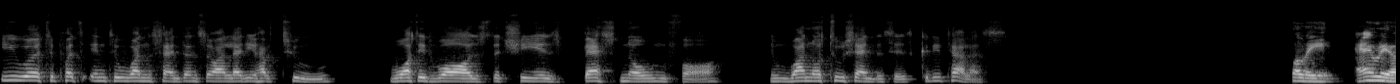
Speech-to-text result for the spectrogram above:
you were to put into one sentence, so I'll let you have two, what it was that she is best known for in one or two sentences, could you tell us? Well, the area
